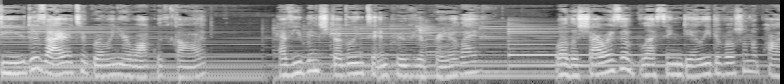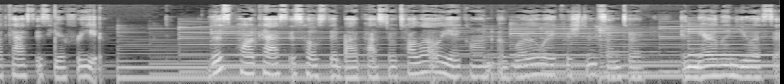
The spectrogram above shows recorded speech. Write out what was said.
Do you desire to grow in your walk with God? Have you been struggling to improve your prayer life? Well, the Showers of Blessing Daily Devotional Podcast is here for you. This podcast is hosted by Pastor Tola Oyekon of Royal Way Christian Center in Maryland, USA.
